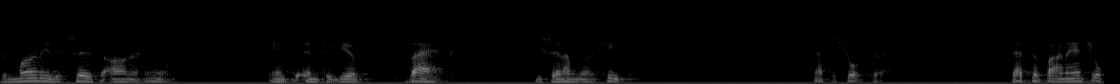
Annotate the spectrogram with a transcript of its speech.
The money that says to honor Him and and to give back. You said, I'm going to keep. That's a shortcut. That's a financial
